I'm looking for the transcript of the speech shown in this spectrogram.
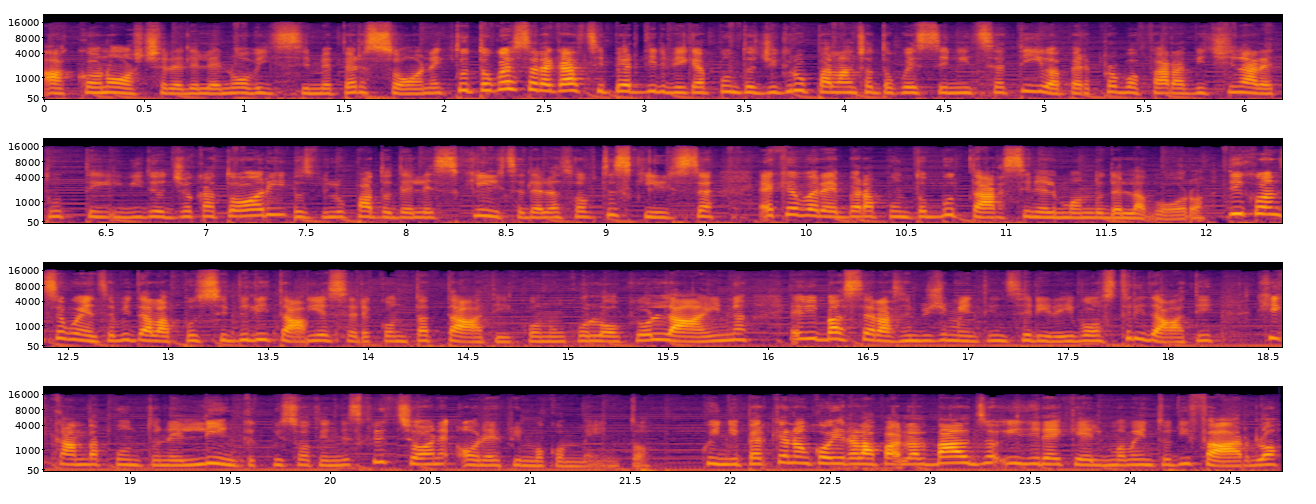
a conoscere delle nuovissime persone. Tutto questo ragazzi per dirvi che appunto G-Group ha lanciato questa iniziativa per proprio far avvicinare tutti i videogiocatori, ha sviluppato delle skills e delle soft skills e che vorrebbero appunto buttarsi nel mondo del lavoro. Di conseguenza vi dà la possibilità di essere contattati con un colloquio online e vi basterà semplicemente inserire i vostri dati cliccando appunto nel link qui sotto in descrizione o nel primo commento. Quindi perché non cogliere la palla al balzo? Io direi che è il momento di farlo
